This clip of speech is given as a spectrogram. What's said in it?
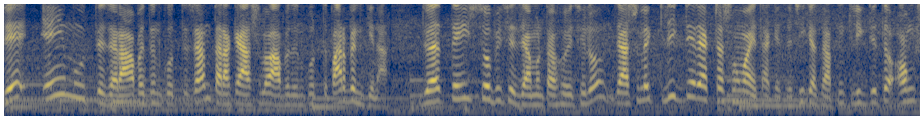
যে এই মুহূর্তে যারা আবেদন করতে চান, তারা কি আসলে আবেদন করতে পারবেন কিনা? দু হাজার তেইশ চব্বিশে যেমনটা হয়েছিল যে আসলে ক্লিক ডের একটা সময় থাকে যে ঠিক আছে? আপনি ক্লিক ডেতে অংশ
